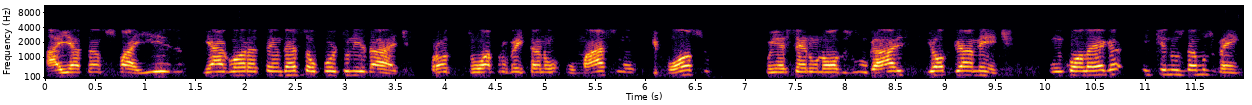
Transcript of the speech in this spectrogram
aí a tantos países, e agora tendo essa oportunidade. Pronto, estou aproveitando o máximo que posso, conhecendo novos lugares e, obviamente, um colega em que nos damos bem.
